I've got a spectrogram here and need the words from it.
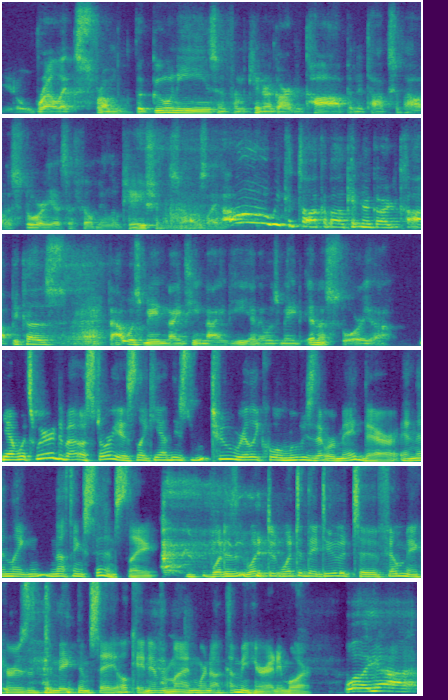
you know relics from the Goonies and from Kindergarten Cop, and it talks about Astoria as a filming location. So I was like, oh, we could talk about Kindergarten Cop because that was made in 1990 and it was made in Astoria. Yeah, what's weird about Astoria is like, yeah, these two really cool movies that were made there, and then like nothing since. Like, what is what did what did they do to filmmakers to make them say, okay, never mind, we're not coming here anymore? Well, yeah,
